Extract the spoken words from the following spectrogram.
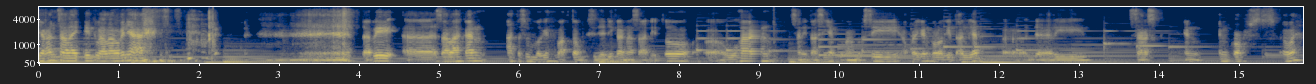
jangan salahin kelelawarnya. tapi uh, salahkan atas berbagai faktor bisa jadi karena saat itu uh, Wuhan sanitasinya kurang bersih. Apalagi kan kalau kita lihat uh, dari SARS nCoV apa?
